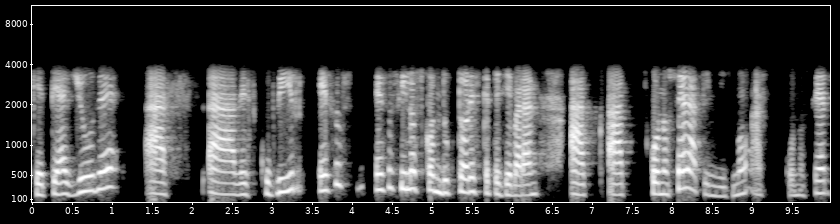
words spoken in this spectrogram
que te ayude a, a descubrir esos, esos hilos conductores que te llevarán a, a conocer a ti mismo, a conocer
